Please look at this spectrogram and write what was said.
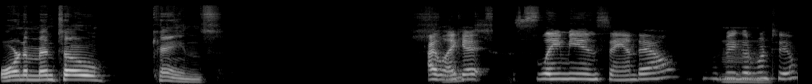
ornamento canes? I like it. Slamian Sandow would be a good one too.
